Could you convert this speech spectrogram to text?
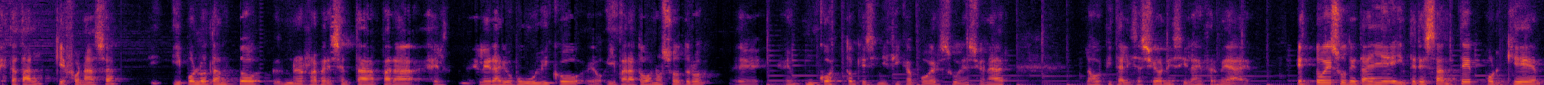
estatal, que es FONASA, y, por lo tanto representa para el, erario público eh, y para todos nosotros eh, un costo que significa poder subvencionar las hospitalizaciones y las enfermedades. Esto es un detalle interesante porque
